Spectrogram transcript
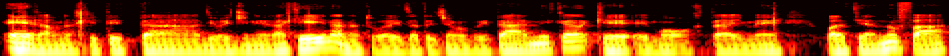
era un'architetta di origine irachena, naturalizzata diciamo britannica, che è morta, ahimè, qualche anno fa,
